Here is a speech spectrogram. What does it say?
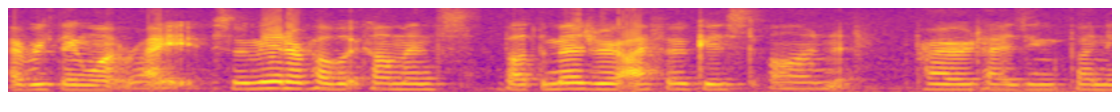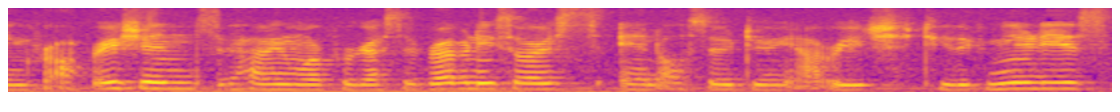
everything went right. So we made our public comments about the measure. I focused on prioritizing funding for operations, having a more progressive revenue source, and also doing outreach to the communities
